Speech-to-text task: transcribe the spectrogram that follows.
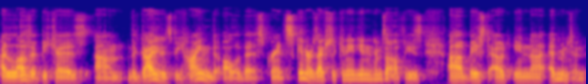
I love it because um, the guy who's behind all of this, Grant Skinner, is actually Canadian himself. He's uh, based out in uh, Edmonton.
